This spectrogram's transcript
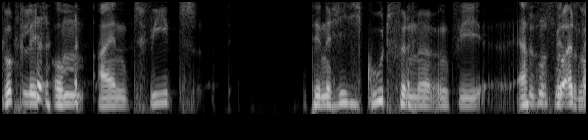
wirklich, um einen Tweet, den ich richtig gut finde, irgendwie Das erstens ist so, als ob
